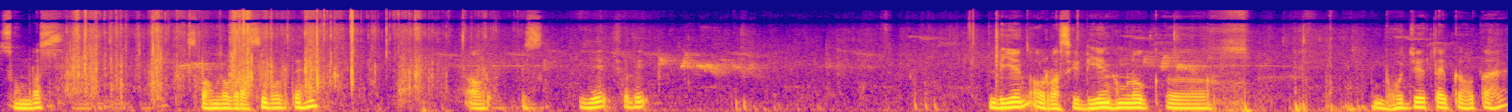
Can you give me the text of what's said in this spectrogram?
सोमरस। इसको हम लोग राशि बोलते हैं। और इस, ये एक्चुअली डियंग और राशि डियंग हम लोग भोज्य टाइप का होता है।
